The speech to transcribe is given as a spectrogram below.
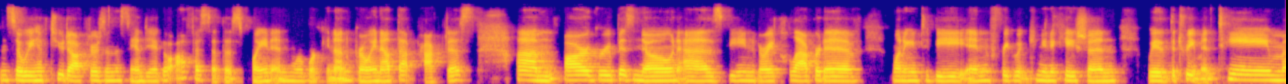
And so we have two doctors in the San Diego office at this point, and we're working on growing out that practice. Um, our group is known as being very collaborative, wanting to be in frequent communication with the treatment team,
